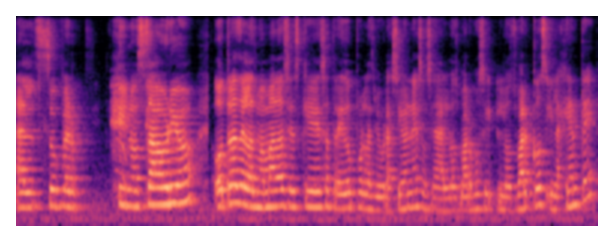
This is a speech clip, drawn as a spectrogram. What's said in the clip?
Al super dinosaurio. Otra de las mamadas es que es atraído por las vibraciones, o sea, los, barbos y, los barcos y la gente.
